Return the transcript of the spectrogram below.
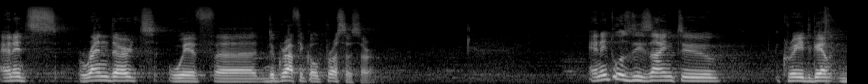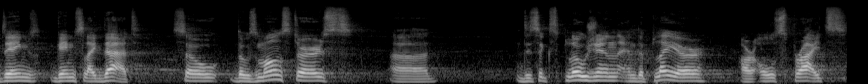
and it's rendered with uh, the graphical processor. And it was designed to create game, games, games like that. So those monsters, uh, this explosion and the player are all sprites,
